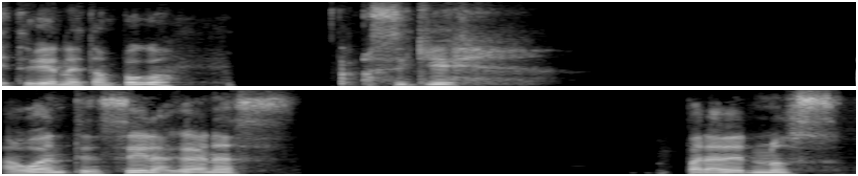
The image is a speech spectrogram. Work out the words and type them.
este viernes tampoco, así que aguántense las ganas para vernos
